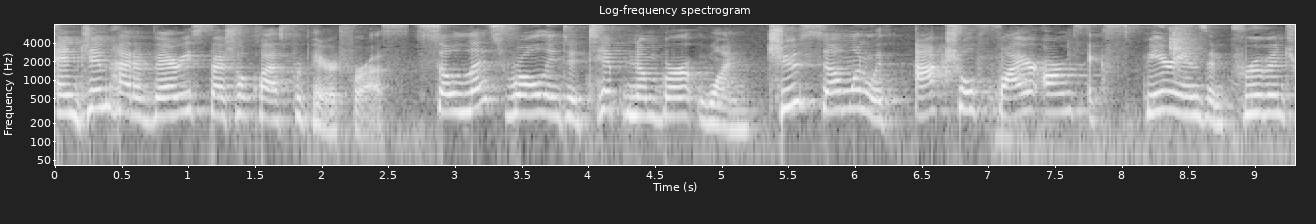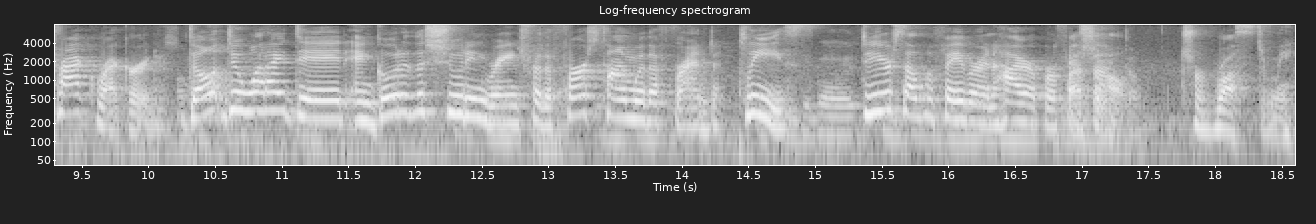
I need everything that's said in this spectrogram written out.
and Jim had a very special class prepared for us. So let's roll into tip number one. Choose someone with actual firearms experience and proven track record. Don't do what I did and go to the shooting range for the first time with a friend. Please, do yourself a favor and hire a professional. Trust me.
